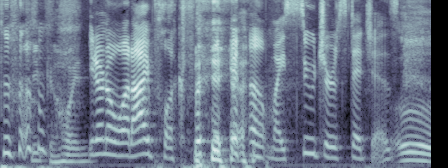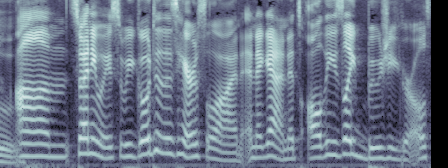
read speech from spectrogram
Keep going. you don't know what I pluck for you. my suture stitches. Um. So anyway, so we go to this hair salon, and again, it's all these like bougie girls,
